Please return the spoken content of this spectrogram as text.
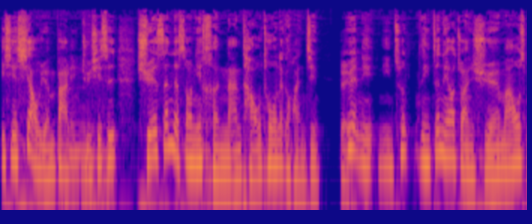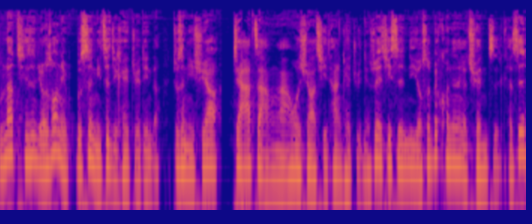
一些校园霸凌剧，嗯、其实学生的时候你很难逃脱那个环境。对因为你，你说你真的要转学吗？或什么？那其实有的时候你不是你自己可以决定的，就是你需要家长啊，或需要其他人可以决定。所以其实你有时候被困在那个圈子。可是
